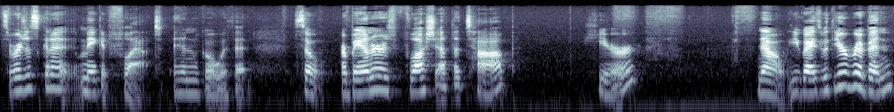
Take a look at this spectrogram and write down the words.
so we're just gonna make it flat and go with it. So our banner is flush at the top here. Now, you guys with your ribbon,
